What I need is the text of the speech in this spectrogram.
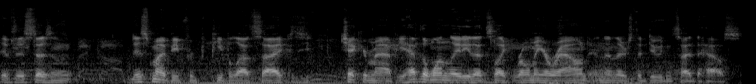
if this doesn't, this might be for people outside because check your map. You have the one lady that's like roaming around, and then there's the dude inside the house.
